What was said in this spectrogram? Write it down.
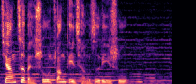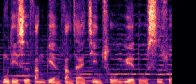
将这本书装订成日历书，目的是方便放在近处阅读思索，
